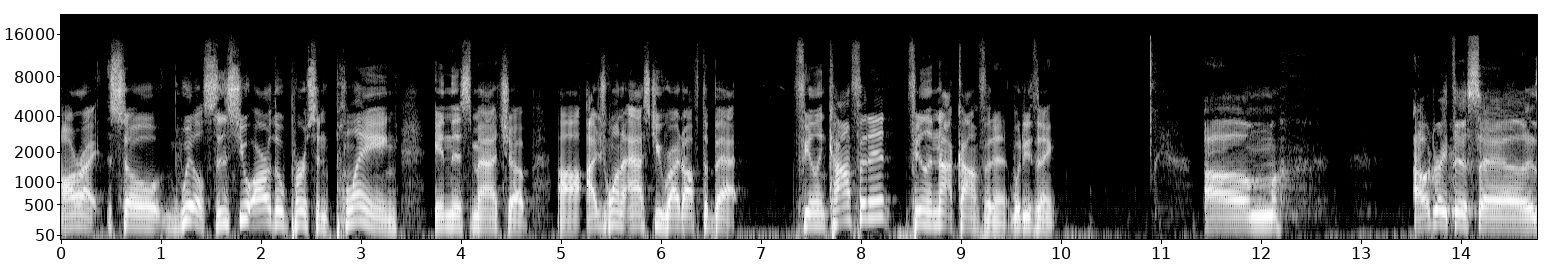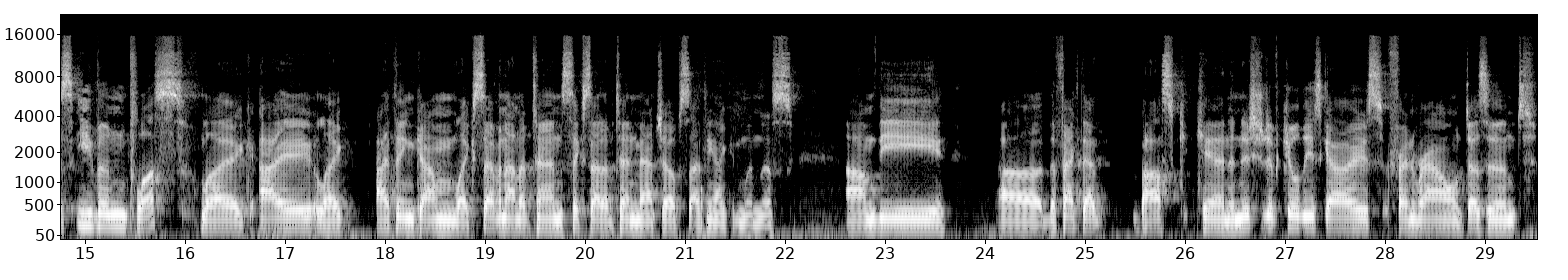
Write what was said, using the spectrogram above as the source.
All right. So, Will, since you are the person playing in this matchup, uh, I just want to ask you right off the bat feeling confident, feeling not confident? What do you think? Um, I would rate this as even plus. Like, I like. I think I'm like seven out of 10, six out of ten matchups. I think I can win this. Um, the uh, the fact that Bossk can initiative kill these guys, Fenn Rau doesn't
